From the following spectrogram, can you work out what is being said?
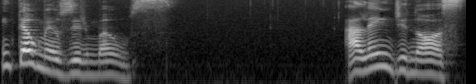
Então, meus irmãos, além de nós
